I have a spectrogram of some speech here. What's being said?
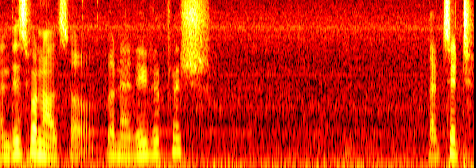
And this one also when I refresh that's it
